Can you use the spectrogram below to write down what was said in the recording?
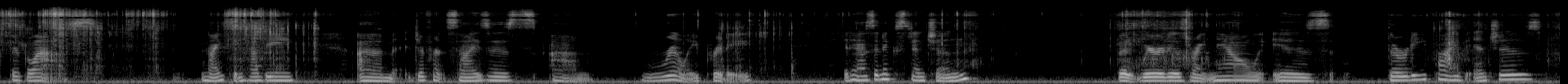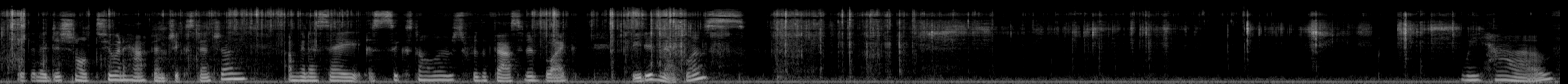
they're glass. Nice and heavy. Um, different sizes. Um, really pretty. It has an extension, but where it is right now is 35 inches with an additional two and a half inch extension. I'm gonna say $6 for the faceted black beaded necklace. We have,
